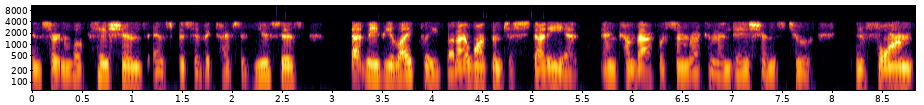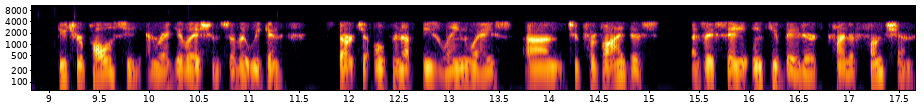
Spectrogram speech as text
in certain locations and specific types of uses. That may be likely, but I want them to study it and come back with some recommendations to inform future policy and regulation so that we can start to open up these laneways um, to provide this, as I say, incubator kind of function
